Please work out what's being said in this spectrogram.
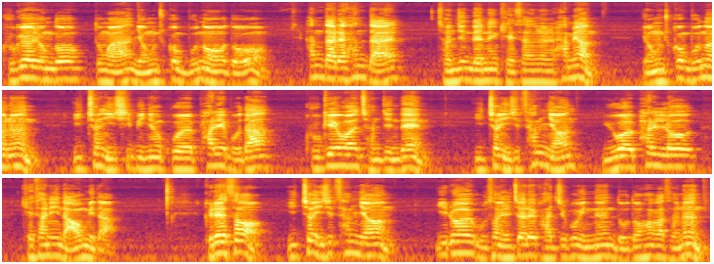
9개월 정도 동안 영주권 문호도 한 달에 한 달 전진되는 계산을 하면 영주권 문호는 2022년 9월 8일보다 9개월 전진된 2023년 6월 8일로 계산이 나옵니다. 그래서 2023년 1월 우선 일자를 가지고 있는 노동허가서는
